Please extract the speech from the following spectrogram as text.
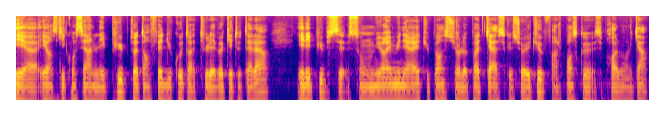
Euh, et, en ce qui concerne les pubs, toi, en fais du coup, tu évoqué tout à l'heure, et les pubs sont mieux rémunérées, tu penses, sur le podcast que sur YouTube? Enfin, je pense que c'est probablement le cas.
